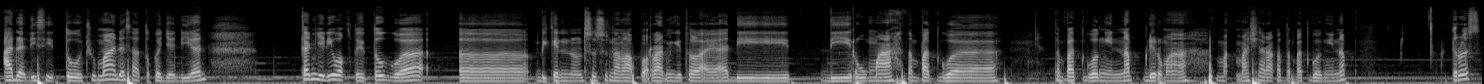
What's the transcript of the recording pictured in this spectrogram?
ada di situ. Cuma ada satu kejadian kan jadi waktu itu gue eh, bikin susunan laporan gitulah ya di di rumah tempat gue tempat gue nginep di rumah ma- masyarakat tempat gue nginep Terus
